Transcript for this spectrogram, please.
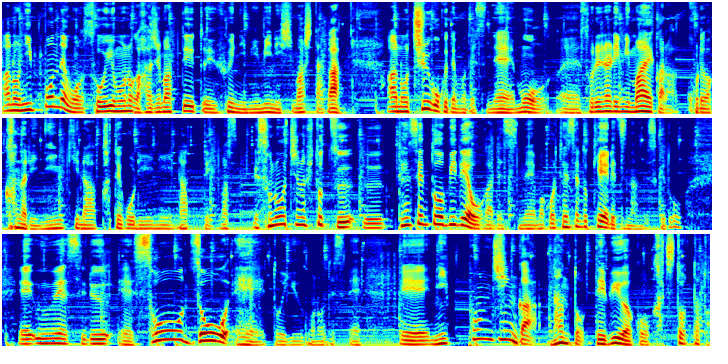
あの日本でもそういうものが始まっているというふうに耳にしましたがあの中国でもですねもう、え、それなりに前からこれはかなり人気なカテゴリーになっています。そのうちの一つテンセントビデオがですね、まあ、これテンセント系列なんですけど、え、運営する、えー、創造営というものですね、えー、日本人がなんとデビュー枠を勝ち取ったと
